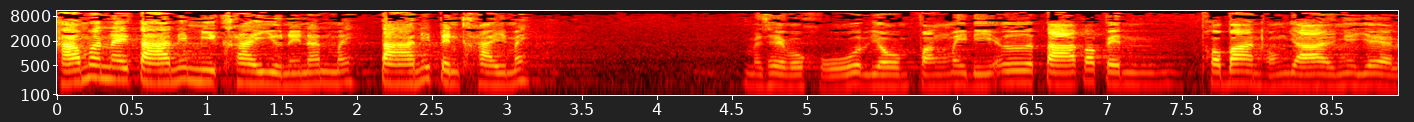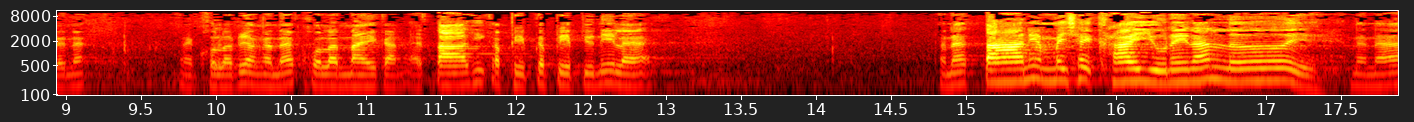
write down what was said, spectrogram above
ถามว่าในตานี่มีใครอยู่ในนั้นไหม ตานี่เป็นใครไหม ไม่ใช่ว่าโหโยมฟังไม่ดี เออ ตาก็เป็นพ่อบ้านของยายเงี้ยแย่เลยนะคนละเรื่องกันนะ คนละในกันตาที่กระพริบกระพริบอยู่นี่แหละนะตาเนี่ยไม่ใช่ใครอยู่ในนั้นเลยนะนะ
